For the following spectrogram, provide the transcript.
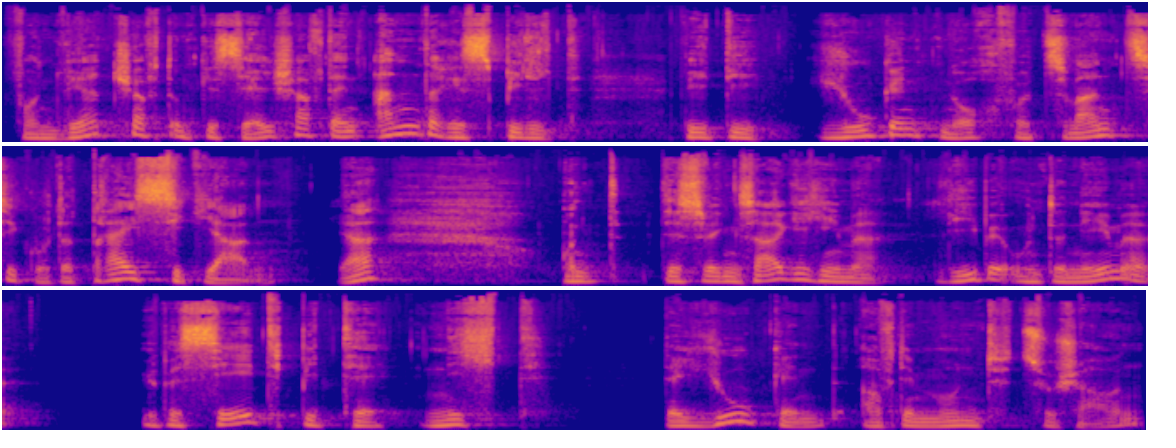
von Wirtschaft und Gesellschaft ein anderes Bild wie die Jugend noch vor 20 oder 30 Jahren. Ja? Und deswegen sage ich immer, liebe Unternehmer, Überseht bitte nicht der Jugend auf den Mund zu schauen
